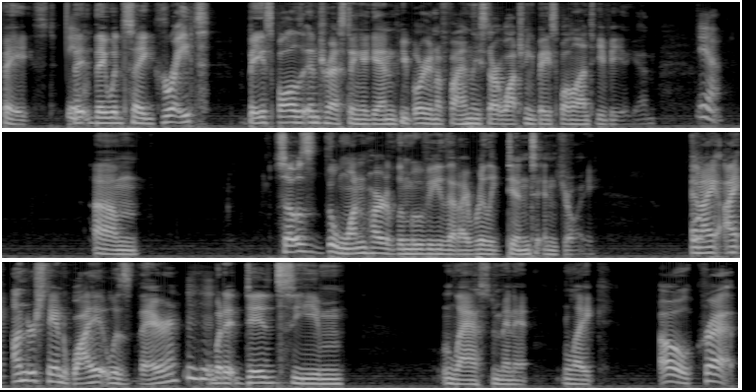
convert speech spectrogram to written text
fazed. They, Yeah. they would say, "Great, baseball is interesting again. People are going to finally start watching baseball on TV again." Yeah. Um, so it was the one part of the movie that I really didn't enjoy, and I I understand why it was there, but it did seem last minute, like, oh crap,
